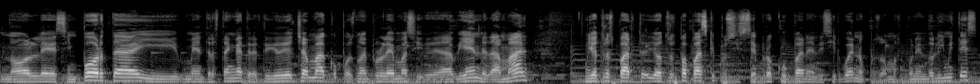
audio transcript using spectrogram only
no les importa y mientras tenga entretenido el chamaco, pues no hay problema si le da bien, le da mal. Y otros, parte, y otros papás que pues sí se preocupan en decir, bueno, pues vamos poniendo límites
